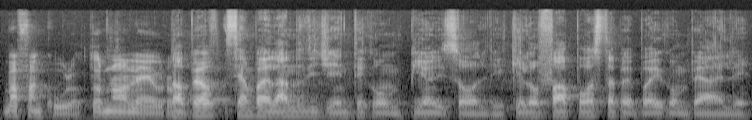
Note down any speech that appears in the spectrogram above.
vaffanculo, torno all'euro. No, però stiamo parlando di gente con pieno di soldi, che lo fa apposta per poi comprarli.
